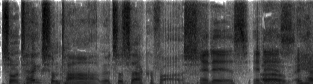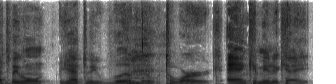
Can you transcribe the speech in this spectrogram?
So it takes some time. It's a sacrifice. It is. It um, is. You have to be willing, you have to be willing to, to work and communicate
